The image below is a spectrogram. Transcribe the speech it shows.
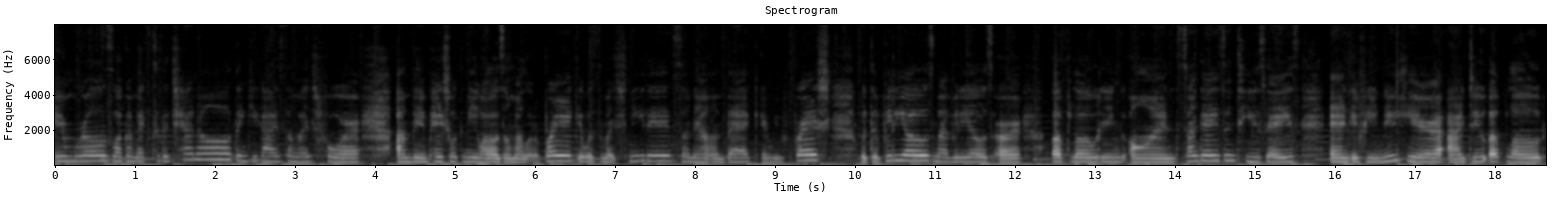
Hello emeralds. Welcome back to the channel. Thank you guys so much for um, being patient with me while i was on my little break. It was much needed. So now i'm back and refreshed with the videos. My videos are uploading on sundays and tuesdays. And if you're new here i do upload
